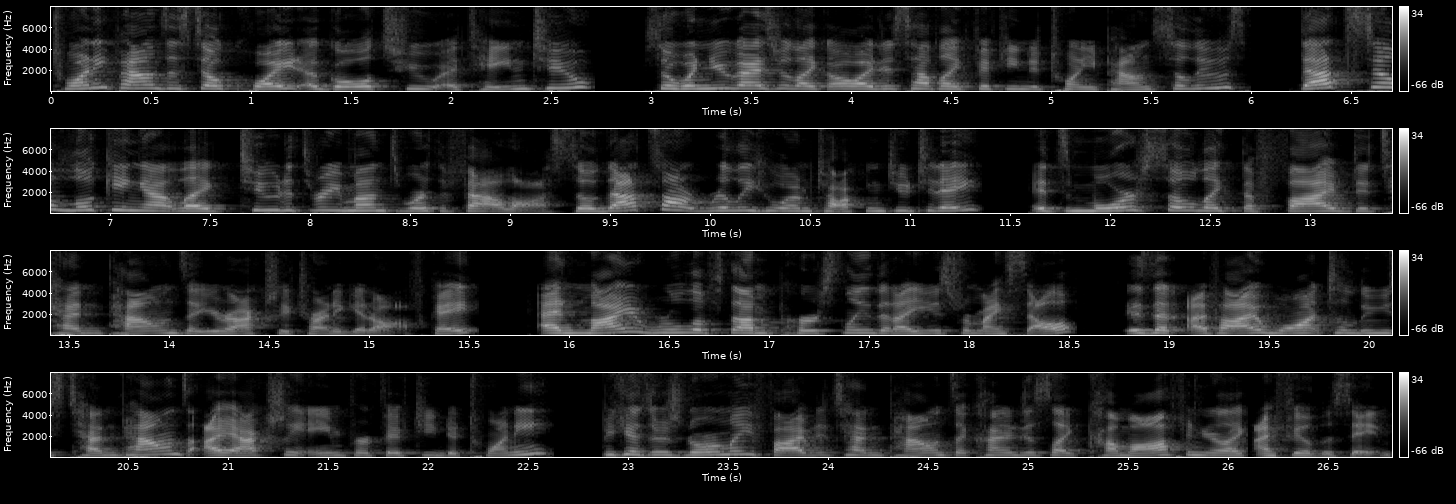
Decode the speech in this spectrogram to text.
20 pounds is still quite a goal to attain to. So when you guys are like, oh, I just have like 15 to 20 pounds to lose, that's still looking at like two to three months worth of fat loss. So that's not really who I'm talking to today. It's more so like the five to 10 pounds that you're actually trying to get off. Okay. And my rule of thumb personally that I use for myself is that if I want to lose 10 pounds, I actually aim for 15 to 20 because there's normally five to 10 pounds that kind of just like come off and you're like, I feel the same.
